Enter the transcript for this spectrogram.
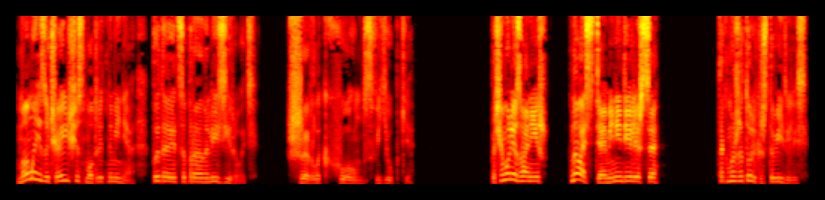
Мама изучающе смотрит на меня, пытается проанализировать. Шерлок Холмс в юбке. «Почему не звонишь? Новостями не делишься?» «Так мы же только что виделись.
